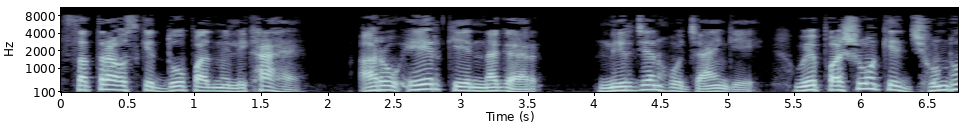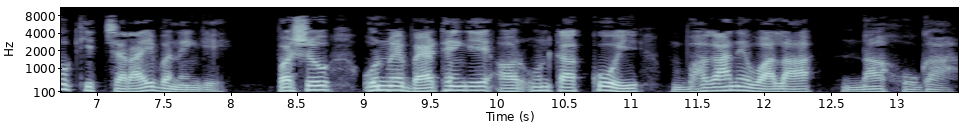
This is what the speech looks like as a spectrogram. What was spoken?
सत्रह उसके दो पद में लिखा है, अरोएर के नगर निर्जन हो जाएँगे। वे पशुओं के झुंडों की चराई बनेंगे। पशु उनमें बैठेंगे और उनका कोई भगाने वाला न होगा।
